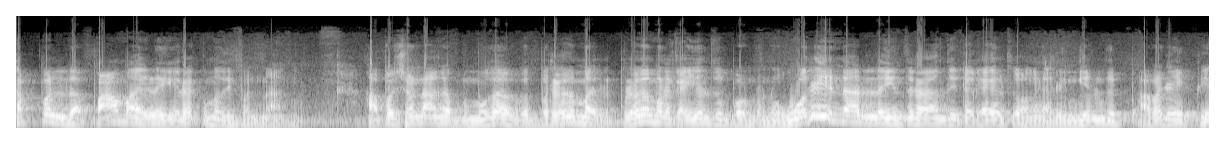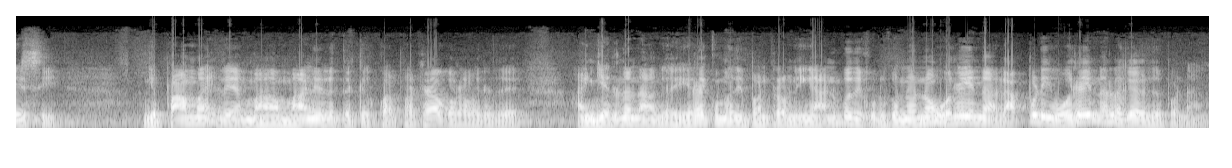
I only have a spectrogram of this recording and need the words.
கப்பலில் பாமாயில் இறக்குமதி பண்ணாங்க. அப்போ சொன்னாங்க முத பிரதமர் பிரதமர் கையெழுத்து போடணும் ஒரே நாளில் இந்திரா காந்திகிட்ட கையெழுத்து வாங்கினார். இங்கேருந்து அவரே பேசி இங்கே பாமாயில் மா மாநிலத்துக்கு பற்றாக்குறை வருது. அங்கேருந்து நாங்கள் இறக்குமதி பண்ணுறோம் நீங்கள் அனுமதி கொடுக்கணும்னா ஒரே நாள் அப்படி ஒரே நாளில் கையெழுத்து பண்ணாங்க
